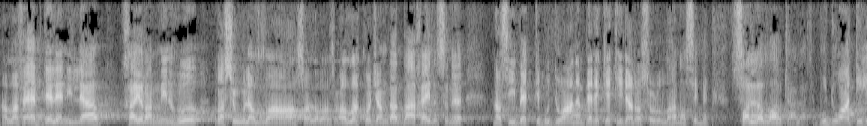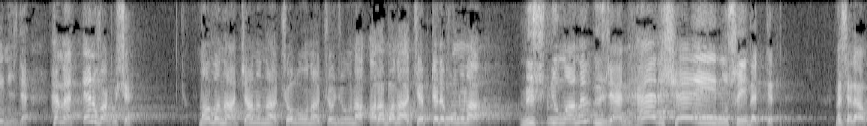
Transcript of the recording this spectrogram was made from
Allah fe ebdelenillah hayran minhu Resulallah sallallahu aleyhi ve sellem. Allah kocamdan daha hayırlısını nasip etti. Bu duanın bereketiyle Resulullah'a nasip et. Sallallahu teala. Bu dua dilinizde hemen en ufak bir şey. Malına, canına, çoluğuna, çocuğuna, arabana, cep telefonuna Müslümanı üzen her şey musibettir. Mesela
